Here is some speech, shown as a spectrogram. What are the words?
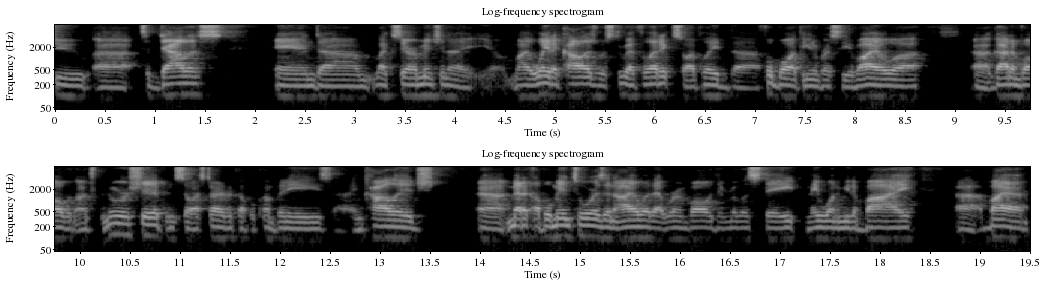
to uh, to Dallas. And um, like Sara mentioned, I you know my way to college was through athletics. So I played uh, football at the University of Iowa. Uh, got involved with entrepreneurship, and so I started a couple companies uh, in college. Uh, met a couple mentors in Iowa that were involved in real estate, and they wanted me to buy uh, buy a,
